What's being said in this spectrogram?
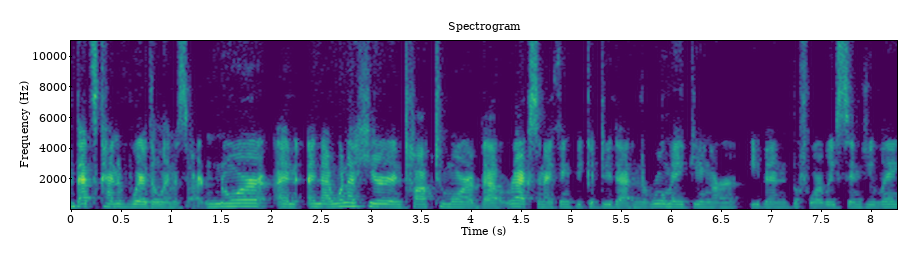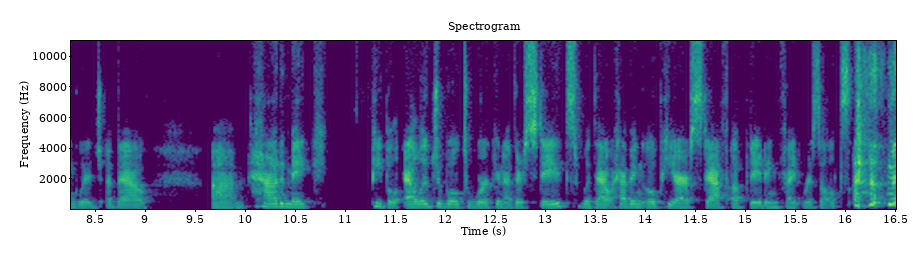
that's kind of where the limits are. Nor, and, and I want to hear and talk to more about Rex, and I think we could do that in the rulemaking or even before we send you language about um, how to make people eligible to work in other states without having OPR staff updating fight results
